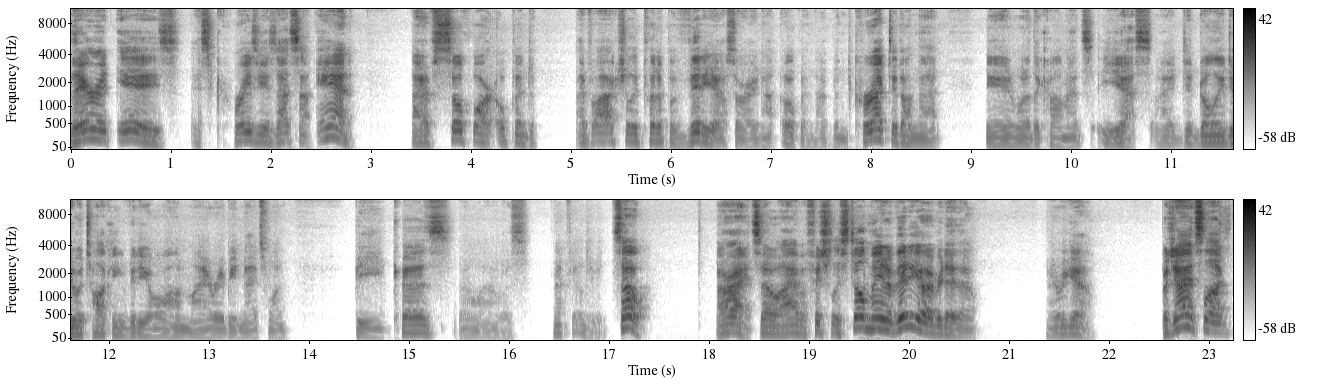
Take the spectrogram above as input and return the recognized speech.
there it is. As crazy as that sounds. And I have so far opened, I've actually put up a video. Sorry, not open. I've been corrected on that in one of the comments. Yes, I did only do a talking video on my Arabian Nights one because, well, I was not feeling too good. So, all right, so I have officially still made a video every day, though. There we go. But Giant Slug,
